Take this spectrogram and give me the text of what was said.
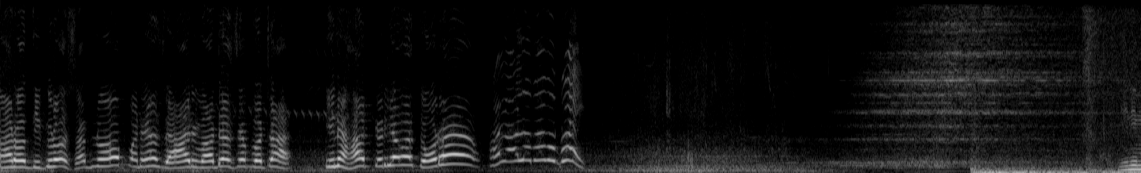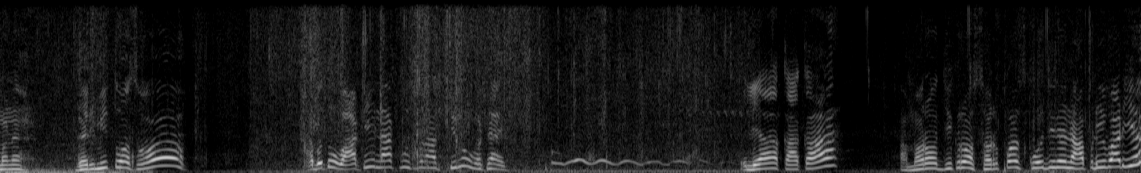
મારો દીકરો સગનો પણ એ ઝાડ વાડે છે બેટા. એને હાથ કરી આવો દોડો. એની મને ગરમી તો છો. આ બધું વાટી નાખવું છે પણ આ છીનું વટાય લ્યા કાકા અમારો દીકરો સરપંચ કોજીને આપણી વાળીએ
